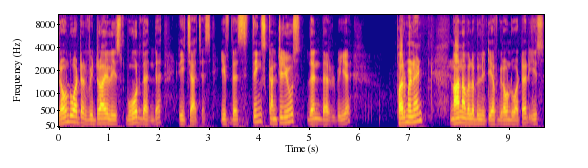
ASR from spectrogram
groundwater withdrawal is more than the recharges. If the things continues then there will be a permanent non availability of groundwater is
